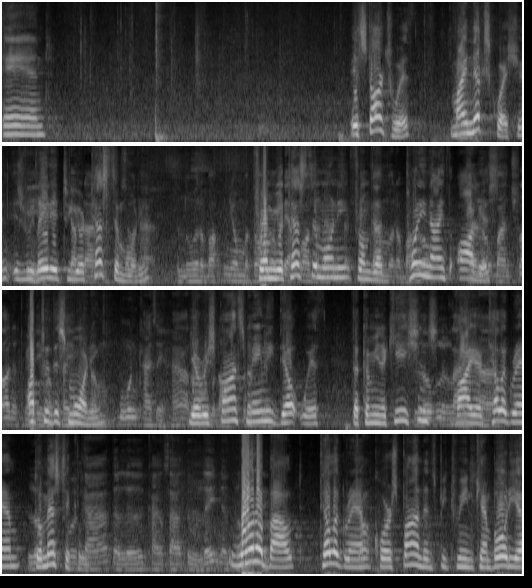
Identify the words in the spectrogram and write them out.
and it starts with, my next question is related to your testimony. From your testimony from the 29th August up to this morning, your response mainly dealt with the communications via Telegram domestically. What about telegram correspondence between Cambodia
